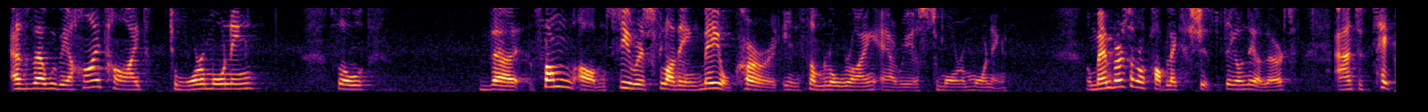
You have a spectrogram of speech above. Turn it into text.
as there will be a high tide tomorrow morning. So the, some um, serious flooding may occur in some low-lying areas tomorrow morning. members of the public should stay on the alert and to take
